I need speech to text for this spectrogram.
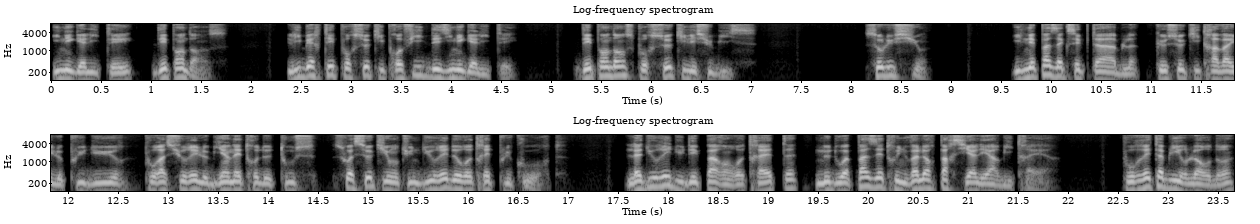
inégalité, dépendance. Liberté pour ceux qui profitent des inégalités. Dépendance pour ceux qui les subissent. Solution. Il n'est pas acceptable que ceux qui travaillent le plus dur pour assurer le bien-être de tous soient ceux qui ont une durée de retraite plus courte. La durée du départ en retraite ne doit pas être une valeur partielle et arbitraire. Pour rétablir l'ordre,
